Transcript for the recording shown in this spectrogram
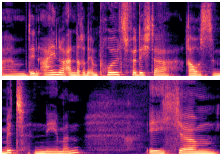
ähm, den einen oder anderen Impuls für dich daraus mitnehmen. Ich, ähm,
